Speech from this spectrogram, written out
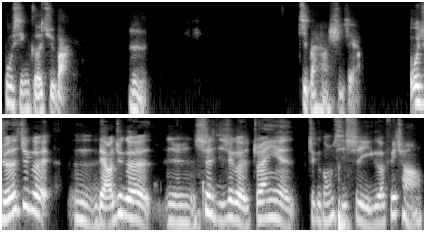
户型格局吧，嗯。基本上是这样，我觉得这个，嗯，聊这个，嗯，设计这个专业这个东西是一个非常，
